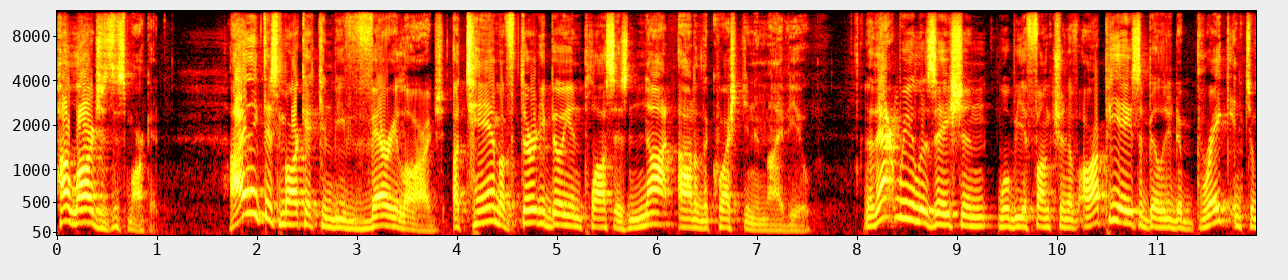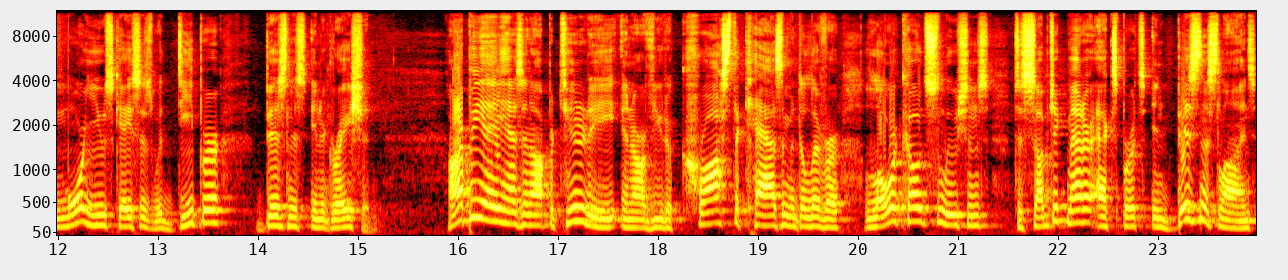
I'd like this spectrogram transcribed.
How large is this market? I think this market can be very large. A TAM of 30 billion plus is not out of the question in my view. Now that realization will be a function of RPA's ability to break into more use cases with deeper business integration. RPA has an opportunity, in our view, to cross the chasm and deliver lower code solutions to subject matter experts in business lines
